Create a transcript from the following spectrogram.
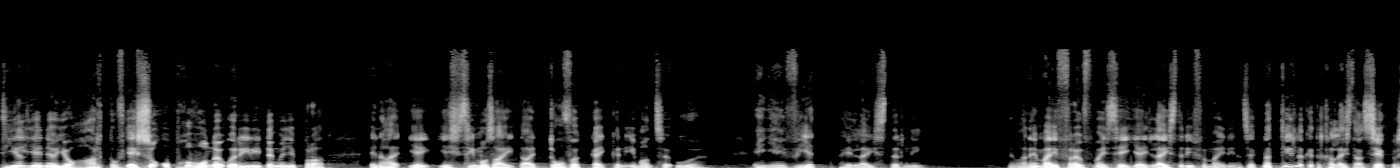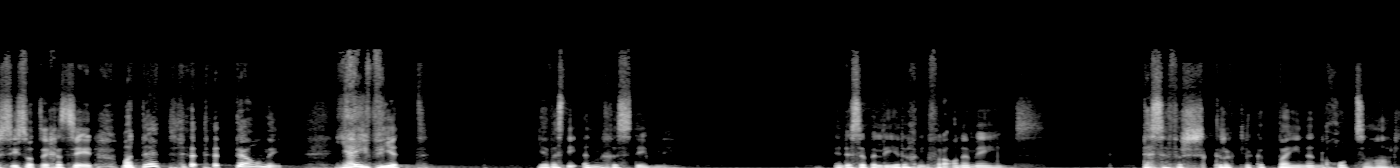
deel jy nou jou hart of jy's so opgewonde oor hierdie ding wat jy praat en hy jy jy sien mos hy daai dowwe kyk in iemand se oë en jy weet hy luister nie. En wanneer my vrou vir my sê jy luister nie vir my nie, dan sê ek natuurlik het ek geluister, dan sê ek presies wat sy gesê het, maar dit dit, dit tel nie. Jy weet Jy was nie ingestem nie. En dis 'n belediging vir 'n ander mens. Dis 'n verskriklike pyn in God se hart.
